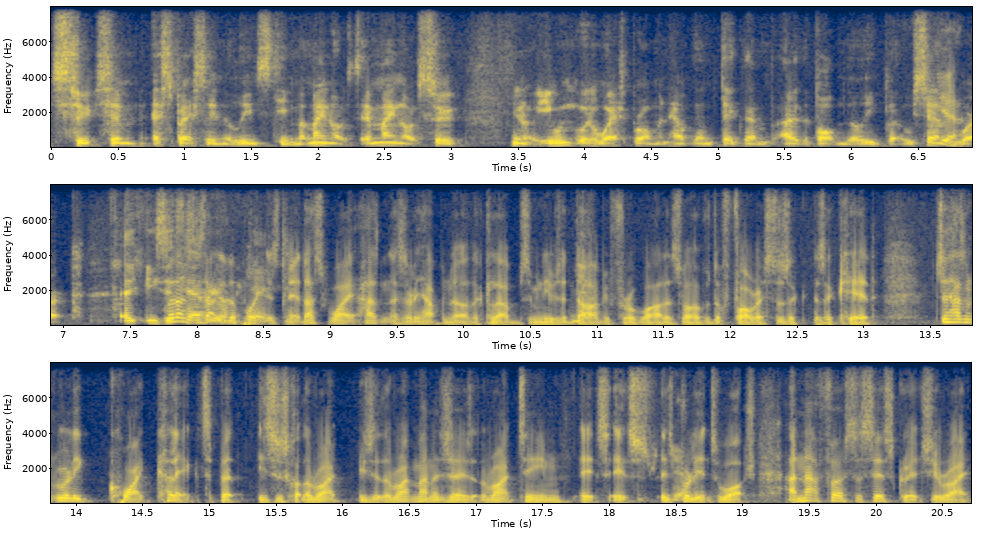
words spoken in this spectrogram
suits him, especially in the Leeds team. It might not it might not suit. You know, he wouldn't go to West Brom and help them dig them out of the bottom of the league, but it will certainly Yeah. work. He's But a that's exactly the point, cake. isn't it? That's why it hasn't necessarily happened at other clubs. I mean, he was at Yeah. Derby for a while as well, was at Forest as a, as a kid. Just hasn't really quite clicked, but he's just got the right. He's at the right manager. He's at the right team. It's it's it's Yeah. brilliant to watch. And that first assist, Grits, you're right.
